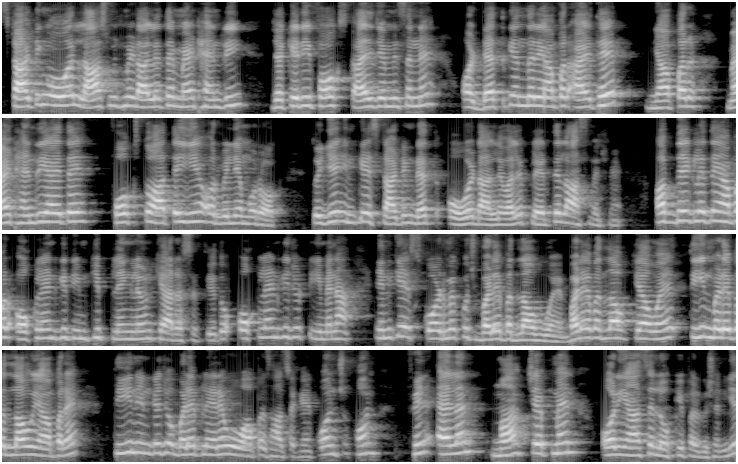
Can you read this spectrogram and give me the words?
स्टार्टिंग ओवर लास्ट मैच में डाले थे Matt Henry, Zakary Foulkes, Kyle Jamieson ने और डेथ के अंदर यहाँ पर आए थे यहाँ पर मैट हेनरी आए थे, फोक्स तो आते ही हैं और विलियम ओरॉक। तो ये इनके स्टार्टिंग डेथ ओवर डालने वाले प्लेयर थे लास्ट मैच में। अब देख लेते हैं यहाँ पर ऑकलैंड की टीम की प्लेइंग इलेवन क्या रह सकती है। तो ऑकलैंड की जो टीम है ना, इनके स्क्वाड में कुछ बड़े बदलाव हुए हैं। बड़े बदलाव क्या हुए हैं? तीन बड़े बदलाव यहाँ पर है। तीन इनके जो बड़े प्लेयर है, वो वापस आ सके कौन कौन? फिर एलन मार्क चैपमैन और यहाँ से लोकी फर्गुसन ये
